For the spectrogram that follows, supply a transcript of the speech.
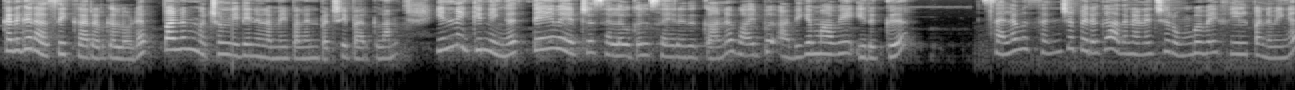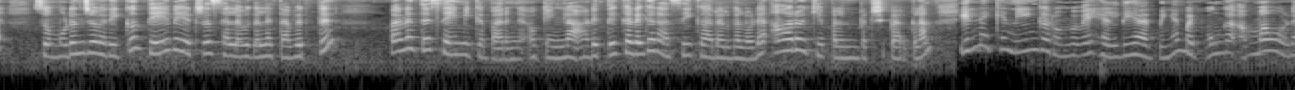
கடகராசிக்காரர்களோட பணம் மற்றும் நிதி நிலைமை பலன் பற்றி பார்க்கலாம். இன்றைக்கி நீங்கள் தேவையற்ற செலவுகள் செய்கிறதுக்கான வாய்ப்பு அதிகமாகவே இருக்குது செலவு செஞ்ச பிறகு அதை நினச்சி ரொம்பவே ஃபீல் பண்ணுவீங்க. ஸோ முடிஞ்ச வரைக்கும் தேவையற்ற செலவுகளை தவிர்த்து பணத்தை சேமிக்க பாருங்க. ஓகேங்களா அடுத்து கடக ராசிக்காரர்களோட ஆரோக்கிய பலன் பற்றி பார்க்கலாம். இன்னைக்கு நீங்கள் ரொம்பவே ஹெல்த்தியாக இருப்பீங்க. பட் உங்கள் அம்மாவோட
